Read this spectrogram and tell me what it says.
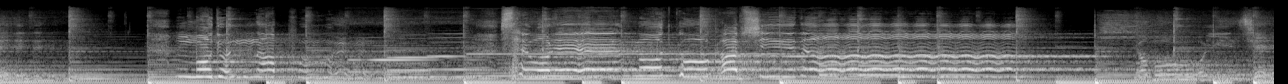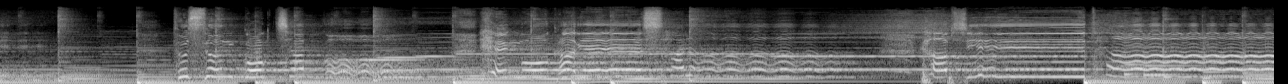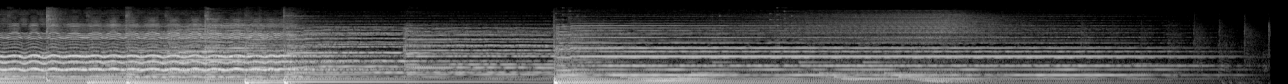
모든 아픔을 세월에 묻고 갑시다. 여보 이제 두 손 꼭 잡고 행복하게 살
